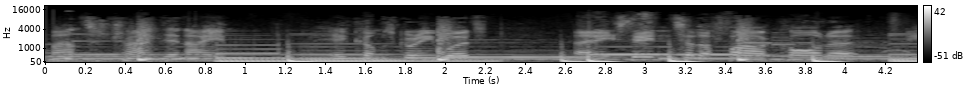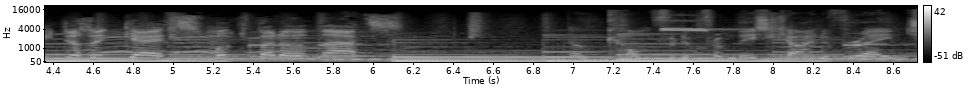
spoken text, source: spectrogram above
Man to try and deny him. Here comes Greenwood, and it's into the far corner. He doesn't get much better than that. No confident from this kind of range.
